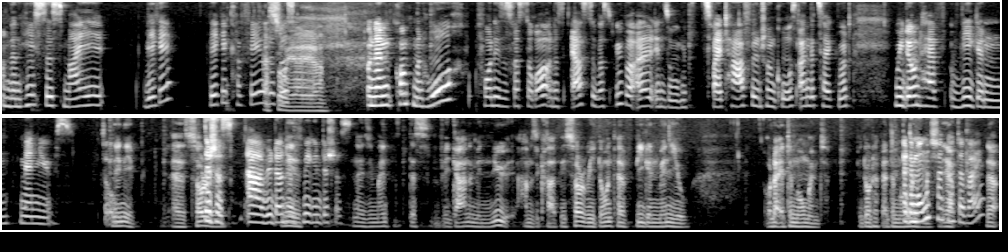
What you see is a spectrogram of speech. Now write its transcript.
Und dann hieß es My Wege, Wege Café oder Ach so, sowas. ja, ja. Und dann kommt man hoch vor dieses Restaurant und das erste, was überall in so zwei Tafeln schon groß angezeigt wird, we don't have vegan menus. So. Nee, nee. Äh, sorry. Dishes. Ah, we don't Nee. have vegan dishes. Nein, sie meint, das vegane Menü haben sie gerade nicht. Sorry, we don't have vegan menu. Oder at the moment. We don't have at the moment. At the moment stand ja. noch dabei? Ja.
